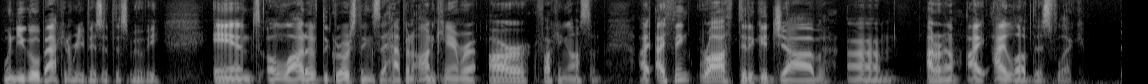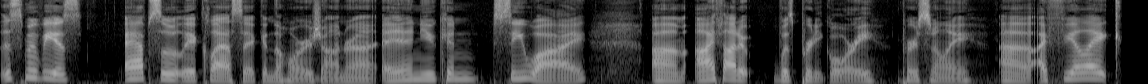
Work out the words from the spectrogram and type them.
when you go back and revisit this movie. And a lot of the gross things that happen on camera are fucking awesome. I, I think Roth did a good job. Um, I don't know. I, I love this flick. This movie is absolutely a classic in the horror genre, and you can see why. Um, I thought it was pretty gory, personally. Uh, I feel like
